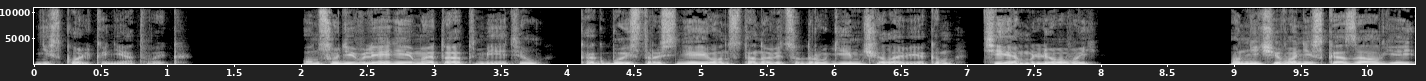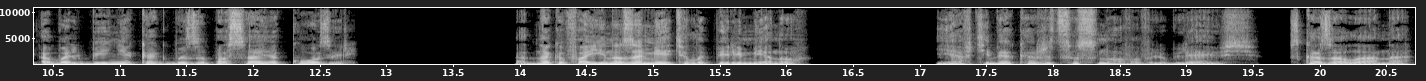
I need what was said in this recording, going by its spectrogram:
нисколько не отвык. Он с удивлением это отметил, как быстро с нею он становится другим человеком, тем Левой. Он ничего не сказал ей об Альбине, как бы запасая козырь. Однако Фаина заметила перемену. «Я в тебя, кажется, снова влюбляюсь», — сказала она.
